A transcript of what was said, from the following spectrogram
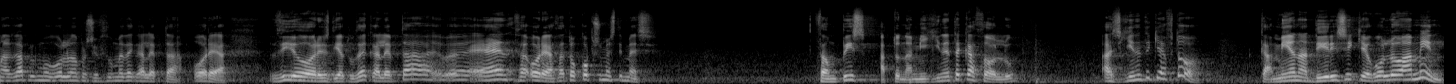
αγάπη μου, εγώ λέω να προσευχηθούμε δέκα λεπτά. Ωραία. Δύο ώρες δια του δέκα λεπτά, ε, ε, θα, ωραία, θα το κόψουμε στη μέση. Θα μου πεις, από το να μην γίνεται καθόλου, ας γίνεται και αυτό. Καμία αντίρρηση και εγώ λέω αμήν.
